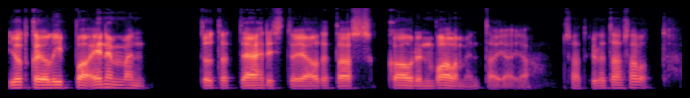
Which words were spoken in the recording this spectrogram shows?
jotka jo lippaa enemmän tota, tähdistöjä. Otetaan kauden valmentaja ja saat kyllä taas aloittaa.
